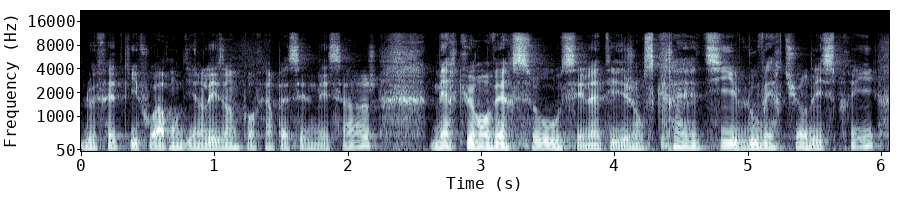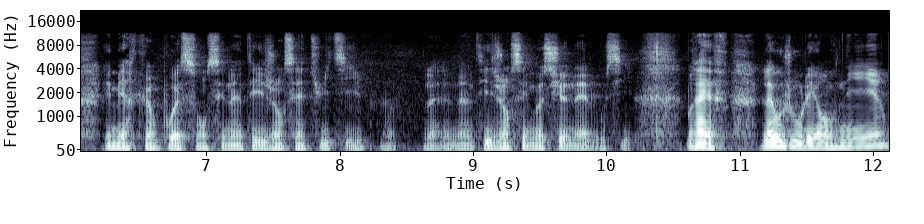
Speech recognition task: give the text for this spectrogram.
le fait qu'il faut arrondir les angles pour faire passer le message. Mercure en Verseau, c'est l'intelligence créative, l'ouverture d'esprit, et Mercure Poisson, c'est l'intelligence intuitive, l'intelligence émotionnelle aussi. Bref, là où je voulais en venir,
